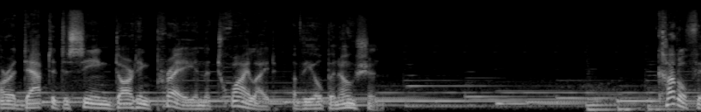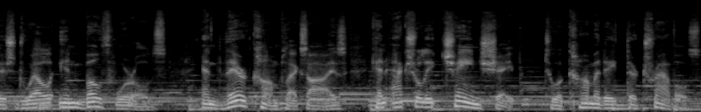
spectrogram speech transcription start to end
are adapted to seeing darting prey in the twilight of the open ocean. Cuttlefish dwell in both worlds, and their complex eyes can actually change shape to accommodate their travels.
